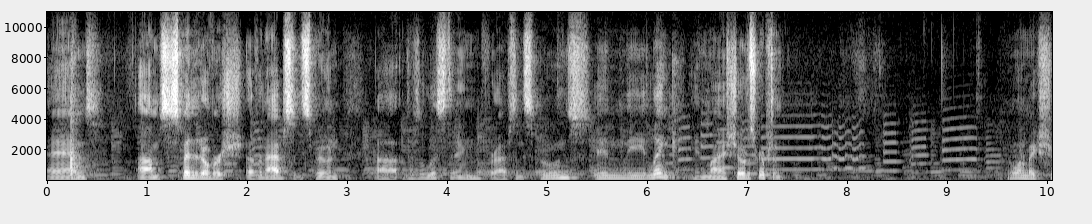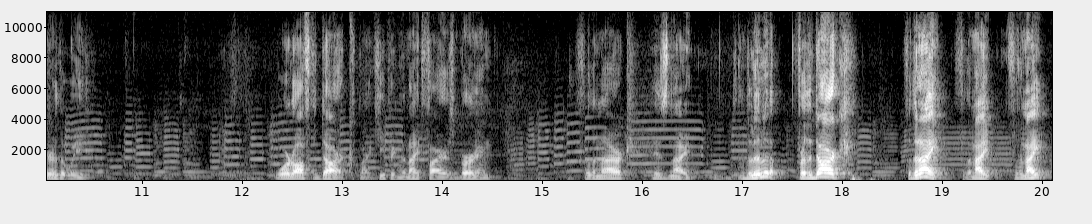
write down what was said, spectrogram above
and um, suspend it over of an absinthe spoon. Uh, there's a listing for absinthe spoons in the link in my show description. We want to make sure that we ward off the dark by keeping the night fires burning. For the dark is night. For the dark for the night, for the night, for the night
